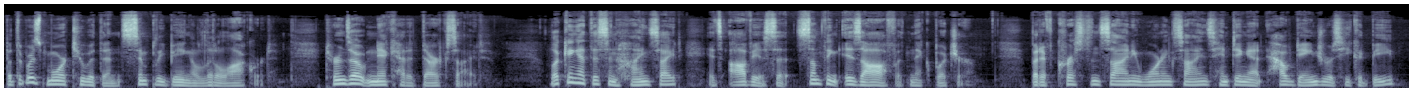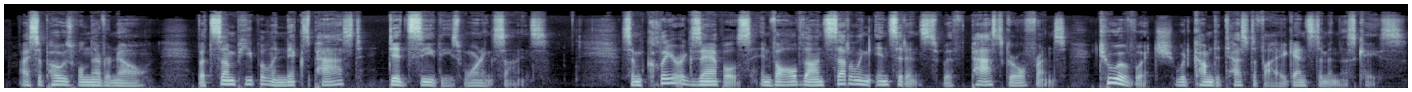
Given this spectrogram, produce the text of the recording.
But there was more to it than simply being a little awkward. Turns out Nick had a dark side. Looking at this in hindsight, it's obvious that something is off with Nick Butcher. But if Kristen saw any warning signs hinting at how dangerous he could be, I suppose we'll never know. But some people in Nick's past did see these warning signs. Some clear examples involved unsettling incidents with past girlfriends, two of which would come to testify against him in this case.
